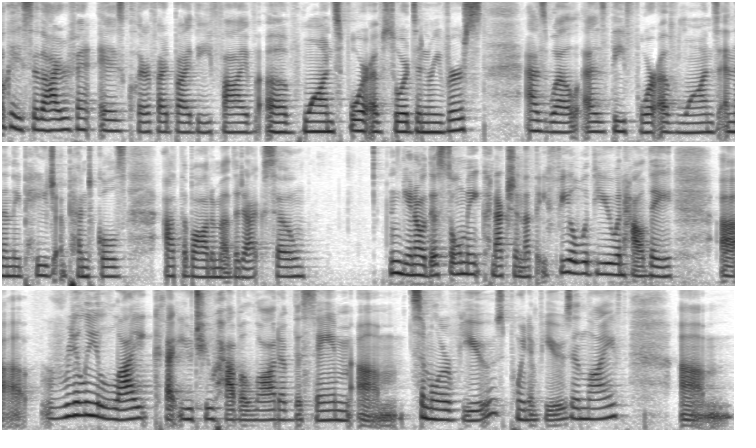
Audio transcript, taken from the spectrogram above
Okay, so the Hierophant is clarified by the Five of Wands, Four of Swords in reverse, as well as the Four of Wands, and then the Page of Pentacles at the bottom of the deck. So, you know, this soulmate connection that they feel with you and how they uh, really like that you two have a lot of the same um, similar views, point of views in life. Um,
